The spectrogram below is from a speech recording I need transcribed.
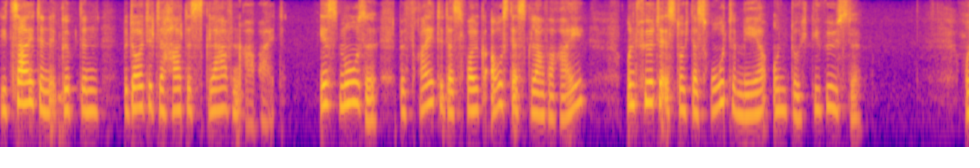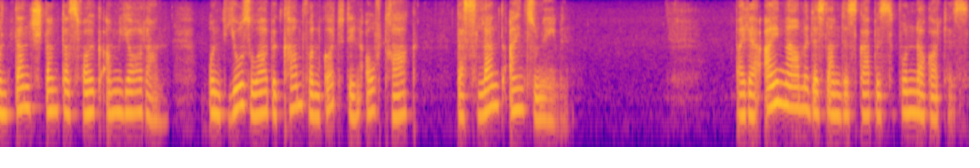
Die Zeit in Ägypten bedeutete harte Sklavenarbeit. Erst Mose befreite das Volk aus der Sklaverei und führte es durch das Rote Meer und durch die Wüste. Und dann stand das Volk am Jordan, und Josua bekam von Gott den Auftrag, das Land einzunehmen. Bei der Einnahme des Landes gab es Wunder Gottes,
